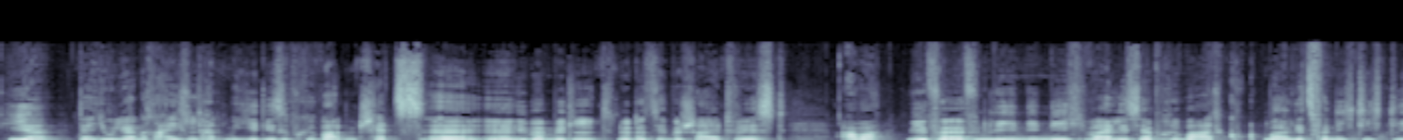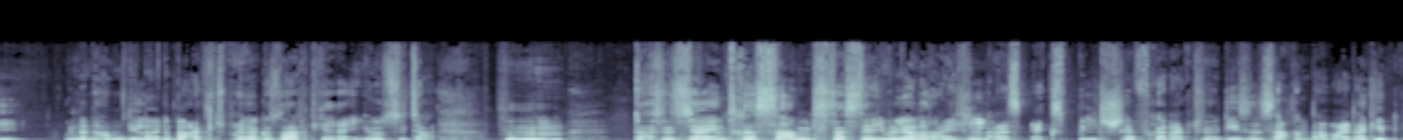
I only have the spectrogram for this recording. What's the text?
hier, der Julian Reichel hat mir hier diese privaten Chats äh, äh, übermittelt, nur dass ihr Bescheid wisst. Aber wir veröffentlichen die nicht, weil ist ja privat. Guckt mal, jetzt vernichte ich die. Und dann haben die Leute bei Axel Springer gesagt, die Justitia, hm, das ist ja interessant, dass der Julian Reichel als Ex-Bild-Chefredakteur diese Sachen da weitergibt.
